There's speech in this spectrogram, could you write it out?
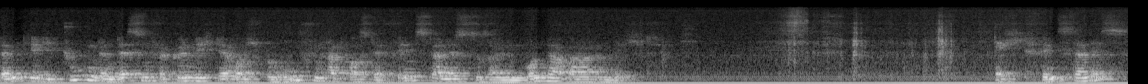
damit ihr die Tugenden dessen verkündigt, der euch berufen hat aus der Finsternis zu seinem wunderbaren Licht. Echt Finsternis?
